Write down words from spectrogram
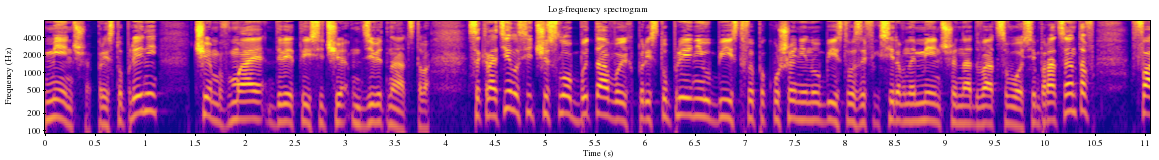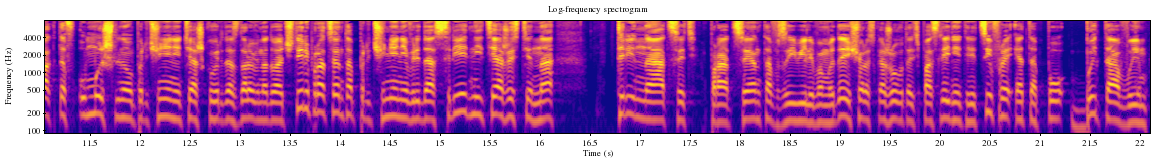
меньше преступлений, чем в мае 2019. Сократилось и число бытовых преступлений, убийств и покушений на убийство зафиксировано меньше на 28%. Фактов умышленного причинения тяжкого вреда здоровью на 24%, причинения вреда средней тяжести на 13% заявили в МВД. Еще расскажу вот эти последние три цифры. Это по бытовым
